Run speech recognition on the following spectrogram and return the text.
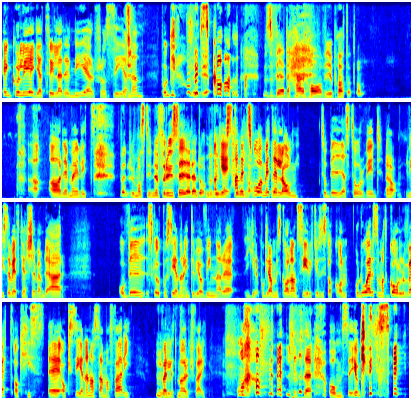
en kollega trillade ner från scenen på Grammisgalan. Men Sofia, det här har vi ju pratat om. Ja, ja, det är möjligt. Men du måste ju, nu får du ju säga den då, men vi Okej, måste han är ha- två meter ja. lång. Tobias Torvid. Ja. Vissa vet kanske vem det är. Och vi ska upp på scenen och intervjua vinnare på Grammisgalan, Cirkus i Stockholm. Och då är det som att golvet och, hiss, eh, och scenen har samma färg. Mm. Väldigt mörk färg. Och han är lite om sig och kring sig.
